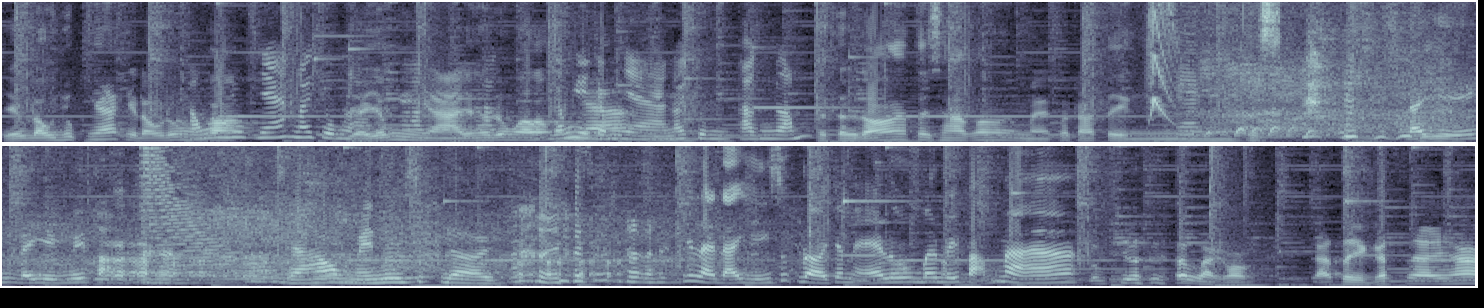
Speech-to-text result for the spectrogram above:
Vậy cũng đâu nhút nhát gì đâu đúng không không có nhút nhát nói chung là về giống như nhà vậy thôi đúng không? giống như trong nhà nói chung thân lắm. Từ từ đó tới sau có mẹ có trả tiền. Đại diện đại diện mỹ phẩm. Dạ không mẹ nuôi suốt đời. Với lại đại diện suốt đời cho mẹ luôn bên mỹ phẩm mà. Lúc trước đó là còn trả tiền cách xê ha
